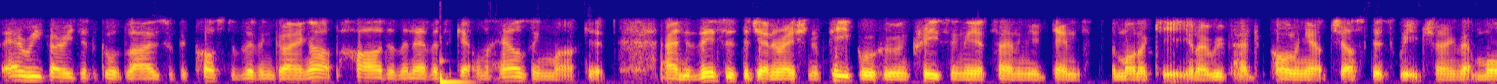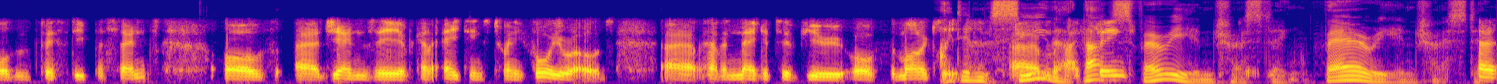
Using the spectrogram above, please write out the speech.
very very difficult lives with the cost of living going up, harder than ever to get on the housing market. And this is the generation of people who increasingly are turning against the monarchy. You know, we've had polling out just this week showing that more than 50% of uh, Gen Z, of kind of 18 to 24 year olds, uh, have a negative view of the monarchy. I didn't see Um, that. I That's very interesting. Very interesting.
